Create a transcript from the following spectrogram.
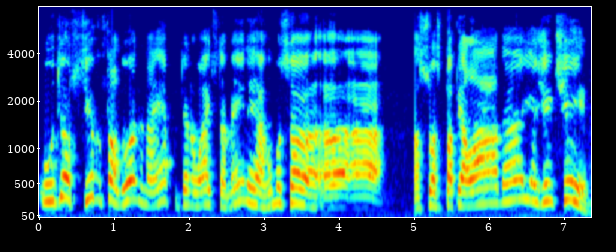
O Joe Silva falou né, na época, o Dan White também, né? Arruma só a, a as suas papeladas e a gente.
